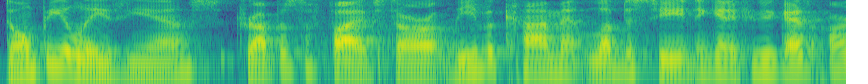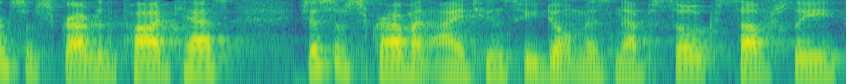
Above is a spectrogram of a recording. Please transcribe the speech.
don't be a lazy ass. Drop us a five star. Leave a comment. Love to see it. And again, if you guys aren't subscribed to the podcast, just subscribe on iTunes so you don't miss an episode. Selfishly,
